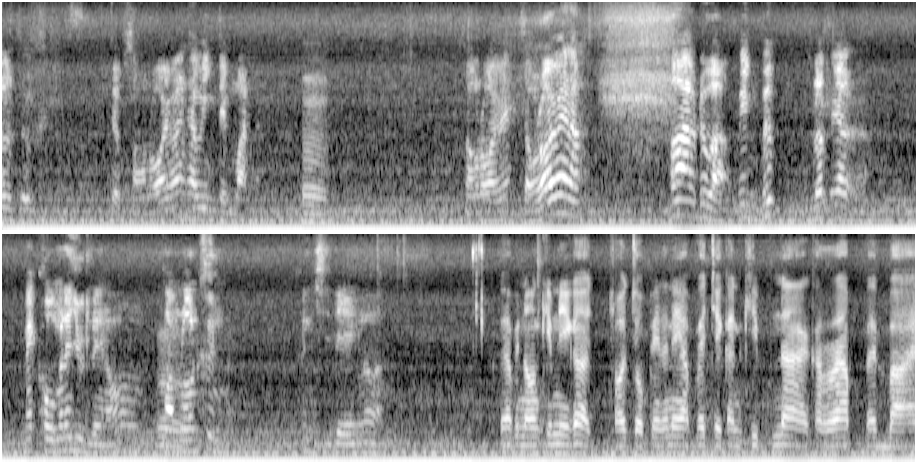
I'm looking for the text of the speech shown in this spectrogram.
เกือบสองร้อยมั้งถ้าวิ่งเต็มวันอืมสองร้อยไหมสองร้อยไหมเนาะเพราะว่าดูอะวิ่งปุ๊บรถก็แมคโครไม่ได้หยุดเลยเนาะความร้อนขึ้น ขึ้นสีแดงแล้วอะแล้วพี่น้องคลิปนี้ก็ขอจบเพียงเท่านี้ครับไว้เจอกันคลิปหน้าครับบ๊ายบาย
